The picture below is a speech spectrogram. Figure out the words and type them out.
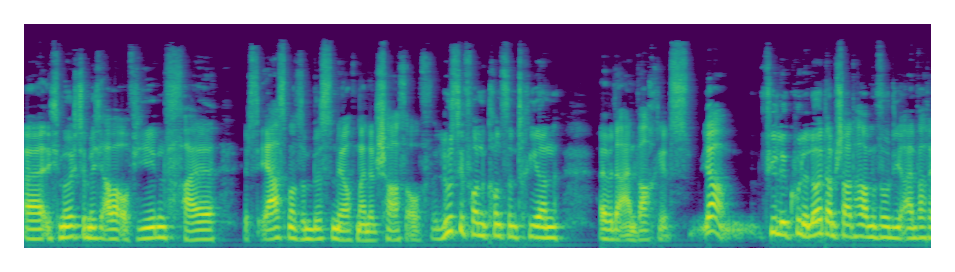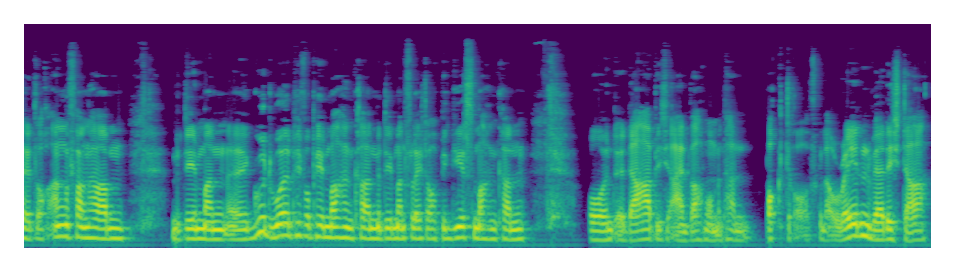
Äh, ich möchte mich aber auf jeden Fall jetzt erstmal so ein bisschen mehr auf meine Chars auf Lucifon konzentrieren, weil wir da einfach jetzt, ja, viele coole Leute am Start haben, so die einfach jetzt auch angefangen haben, mit denen man äh, gut World PvP machen kann, mit denen man vielleicht auch BGs machen kann. Und äh, da habe ich einfach momentan Bock drauf. Genau, Raiden werde ich da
